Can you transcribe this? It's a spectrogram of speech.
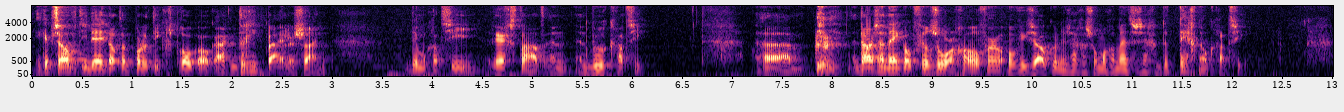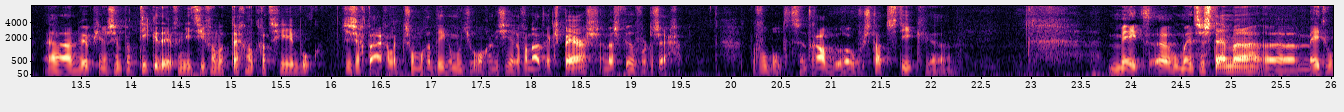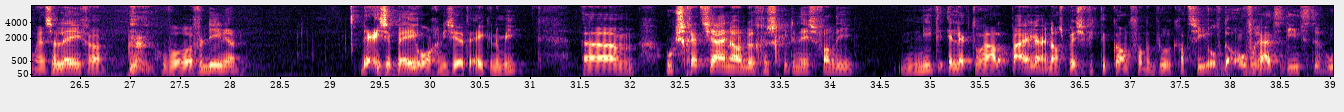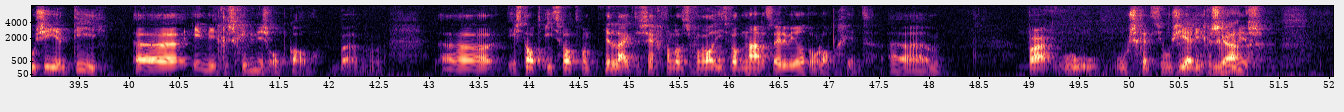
Ik heb zelf het idee dat er politiek gesproken ook eigenlijk drie pijlers zijn. Democratie, rechtsstaat en, en bureaucratie. Um, daar zijn denk ik ook veel zorgen over. Of je zou kunnen zeggen, sommige mensen zeggen de technocratie. Uh, nu heb je een sympathieke definitie van de technocratie in je boek. Je zegt eigenlijk, sommige dingen moet je organiseren vanuit experts. En daar is veel voor te zeggen. Bijvoorbeeld het Centraal Bureau voor Statistiek. Uh, meet uh, hoe mensen stemmen, meet hoe mensen leven, hoeveel we verdienen. De ECB organiseert de economie. Um, hoe schets jij nou de geschiedenis van die niet-electorale pijler en dan specifiek de kant van de bureaucratie of de overheidsdiensten? Hoe zie je die uh, in die geschiedenis opkomen? Uh, is dat iets wat, want je lijkt te zeggen van dat is vooral iets wat na de Tweede Wereldoorlog begint. Uh, waar, hoe, hoe, schets, hoe zie jij die geschiedenis? Ja.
